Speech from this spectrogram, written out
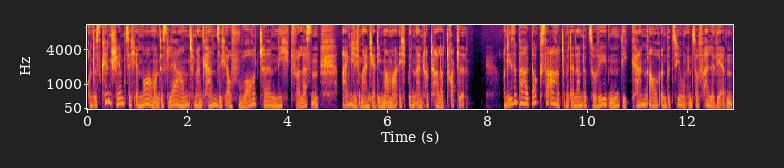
Und das Kind schämt sich enorm und es lernt, man kann sich auf Worte nicht verlassen. Eigentlich meint ja die Mama, ich bin ein totaler Trottel. Und diese paradoxe Art, miteinander zu reden, die kann auch in Beziehungen zur Falle werden.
